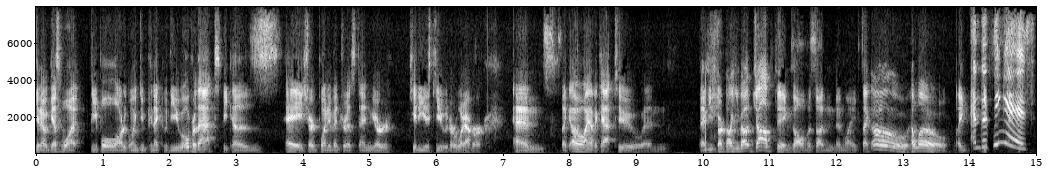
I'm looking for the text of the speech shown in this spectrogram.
you know, guess what? People are going to connect with you over that because hey, shared point of interest, and your kitty is cute or whatever. And it's like, oh, I have a cat too, and then you start talking about job things all of a sudden, and like it's like, oh, hello, like, and the thing is,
